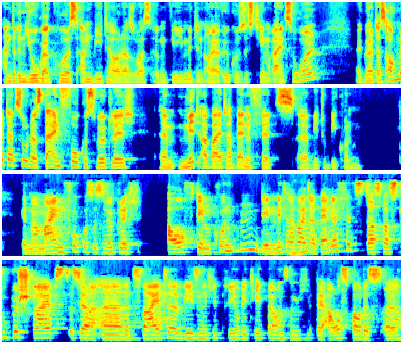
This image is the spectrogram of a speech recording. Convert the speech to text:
anderen Yogakursanbieter oder sowas irgendwie mit in euer Ökosystem reinzuholen. Äh, gehört das auch mit dazu, dass dein Fokus wirklich ähm, Mitarbeiter-Benefits äh, B2B-Kunden? Genau, mein Fokus ist wirklich auf dem Kunden, den Mitarbeiter-Benefits. Das, was du beschreibst, ist ja äh, eine zweite wesentliche Priorität bei uns, nämlich der Ausbau des äh,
